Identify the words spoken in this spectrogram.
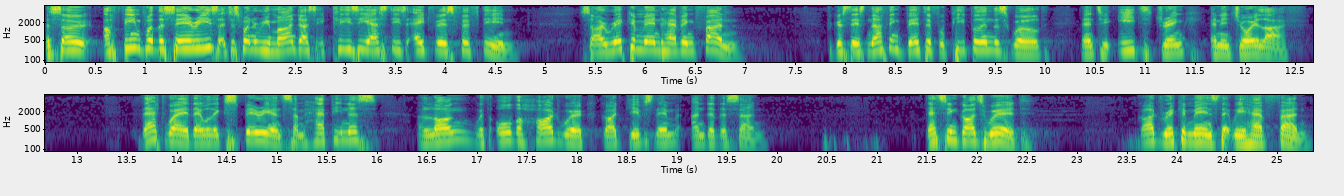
And so, our theme for the series, I just want to remind us Ecclesiastes 8, verse 15. So, I recommend having fun because there's nothing better for people in this world than to eat, drink, and enjoy life. That way, they will experience some happiness along with all the hard work God gives them under the sun. That's in God's word. God recommends that we have fun.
